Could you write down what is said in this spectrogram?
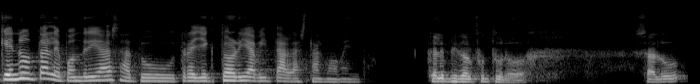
qué nota le pondrías a tu trayectoria vital hasta el momento? ¿Qué le pido al futuro? Salud,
